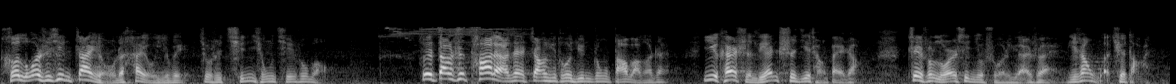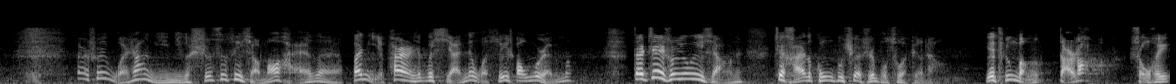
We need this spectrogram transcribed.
和罗士信战友的还有一位，就是秦琼秦叔宝。所以当时他俩在张须陀军中打瓦岗寨，一开始连吃几场败仗。这时候罗士信就说了：“元帅，你让我去打去。但是说我让你，你个十四岁小毛孩子，把你派上去，不显得我隋朝无人吗？但这时候又一想呢，这孩子功夫确实不错，平常也挺猛，胆大，手黑。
